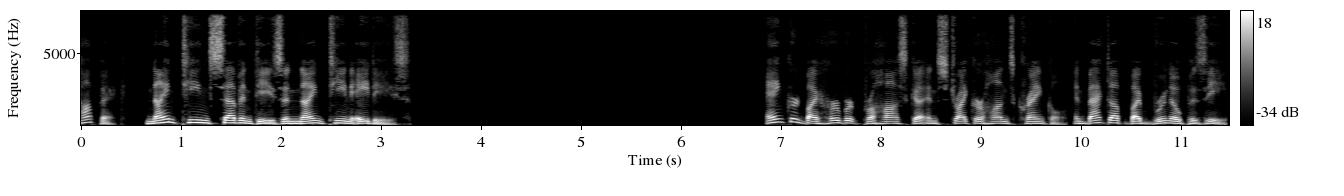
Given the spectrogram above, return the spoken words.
1970s and 1980s Anchored by Herbert Prohaska and striker Hans Krankl, and backed up by Bruno Pezzey,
